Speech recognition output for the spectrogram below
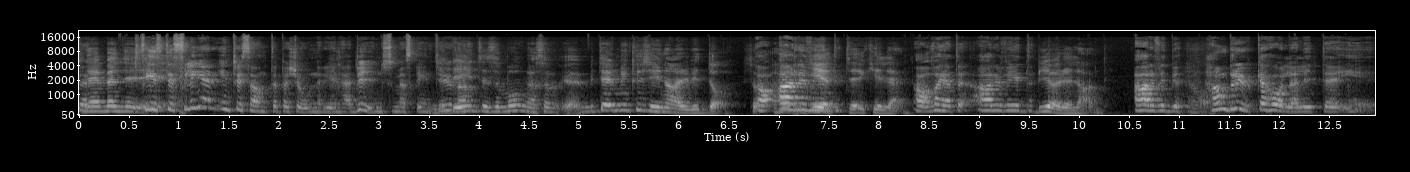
Nej, men, eh, Finns det fler intressanta personer i den här byn som jag ska intervjua? det är inte så många som... Det är min kusin Arvid då. Så Ja, Arvid. Getkillen. Ja, vad heter Arvid? Björeland. Arvid Björk. Han brukar hålla lite... I,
